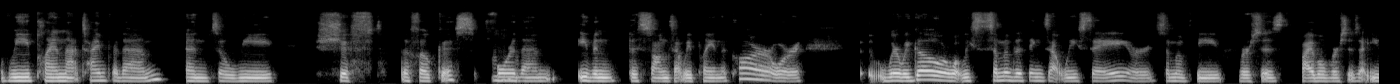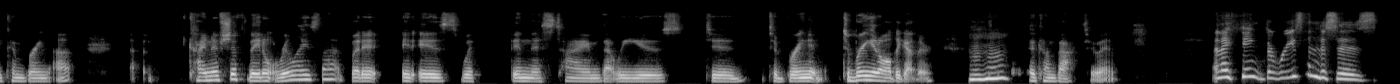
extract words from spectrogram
no. we plan that time for them. And so we shift the focus for mm-hmm. them even the songs that we play in the car or where we go or what we some of the things that we say or some of the verses bible verses that you can bring up uh, kind of shift they don't realize that but it it is within this time that we use to to bring it to bring it all together mm-hmm. to come back to it and i think the reason this is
